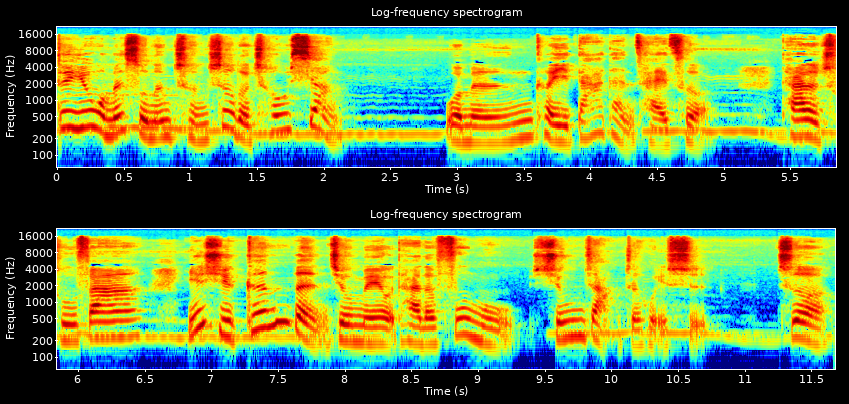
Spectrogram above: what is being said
对于我们所能承受的抽象，我们可以大胆猜测，他的出发也许根本就没有他的父母兄长这回事，这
